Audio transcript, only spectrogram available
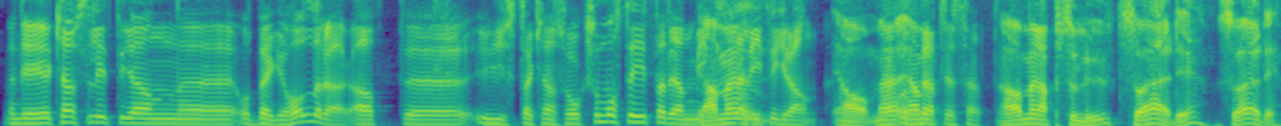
Men det är kanske lite grann eh, åt bägge håll det där, att eh, Ystad kanske också måste hitta den mixen ja, men, lite grann. Ja, men, på ett ja, bättre sätt. Ja men absolut, så är det. Så är det.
